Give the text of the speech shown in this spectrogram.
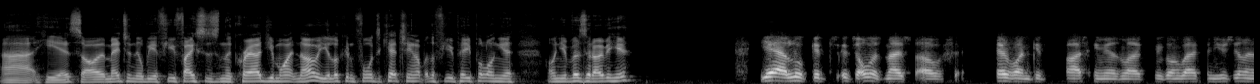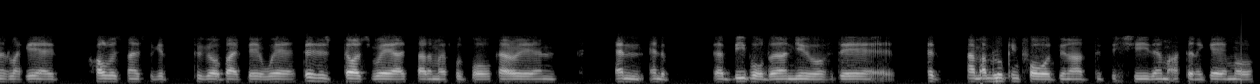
uh, here, so I imagine there'll be a few faces in the crowd you might know. Are you looking forward to catching up with a few people on your on your visit over here? Yeah, look, it's it's always nice. Was, everyone keeps asking me, like, we're going back to New Zealand. It's like, yeah, it's always nice to get to go back there. Where this is that's where I started my football career, and and and the, the people that I knew of there I'm, I'm looking forward, you know, to, to see them after the game or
